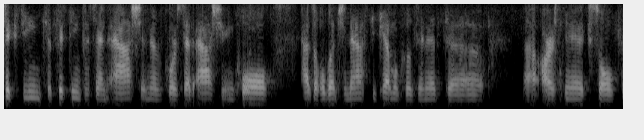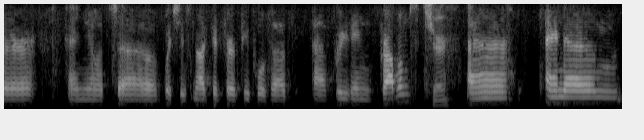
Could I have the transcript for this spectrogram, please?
16 to 15 percent ash, and then of course that ash in coal has a whole bunch of nasty chemicals in it, uh, uh, arsenic, sulfur, and you know it's uh, which is not good for people with uh, uh, breathing problems. Sure. Uh, and um,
